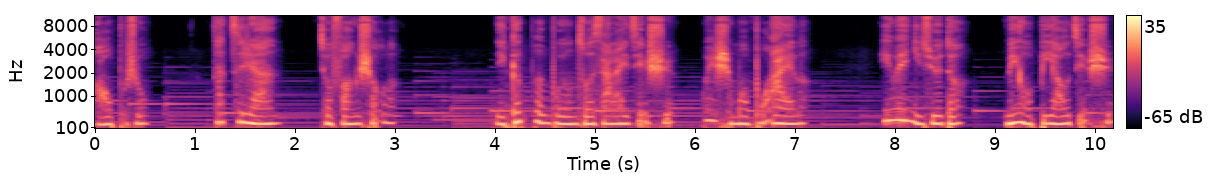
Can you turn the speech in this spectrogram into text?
熬不住，那自然就放手了。你根本不用坐下来解释为什么不爱了，因为你觉得没有必要解释。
